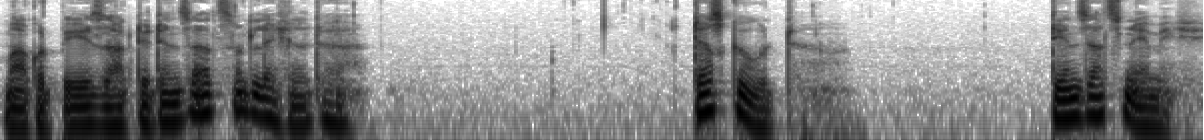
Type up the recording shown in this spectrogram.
Margot B. sagte den Satz und lächelte. Das ist gut. Den Satz nehme ich.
